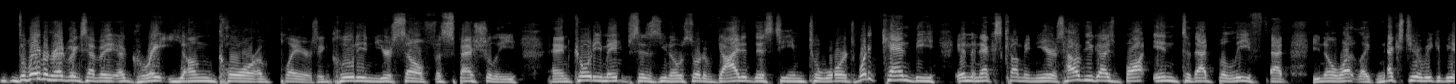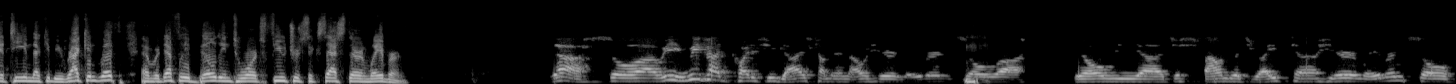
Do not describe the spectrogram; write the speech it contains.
the Weyburn Red Wings have a, a, great young core of players, including yourself, especially. And Cody Mapes has, you know, sort of guided this team towards what it can be in the next coming years. How have you guys bought into that belief that, you know what, like next year we could be a team that could be reckoned with, and we're definitely building towards future success there in Weyburn? Yeah, so uh, we we've had quite a few guys come in out here in Weyburn. So uh, you know, we uh, just found what's right uh, here in Weyburn. So,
